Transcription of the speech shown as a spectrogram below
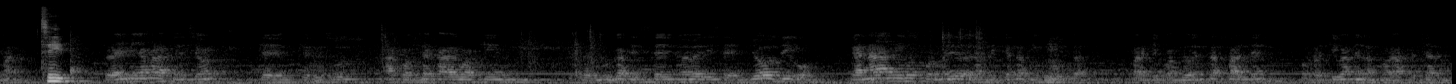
demás. sí. Pero ahí me llama la atención que, que Jesús aconseja algo aquí en, en Lucas 16, 9, dice, yo os digo, ganad amigos por medio de las riquezas injustas, para que cuando éstas falten, os reciban en las moradas eternas.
